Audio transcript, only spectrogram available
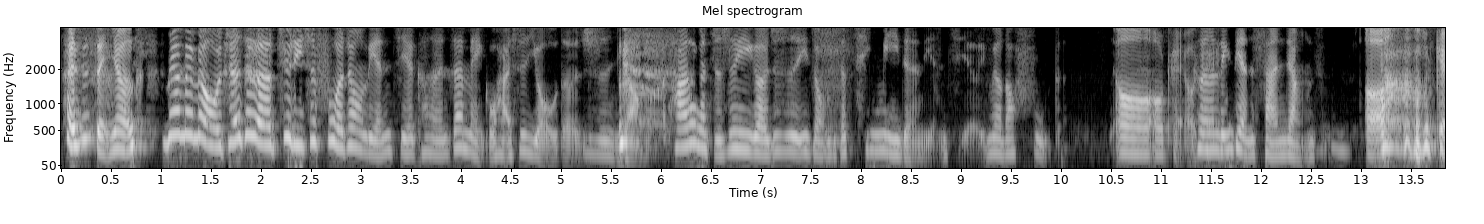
还是怎样？没有没有没有，我觉得这个距离是负的这种连接，可能在美国还是有的，就是你知道吗？它那个只是一个，就是一种比较亲密一点的连接，没有到负的。哦，OK OK，可能零点三这样子。哦，OK，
